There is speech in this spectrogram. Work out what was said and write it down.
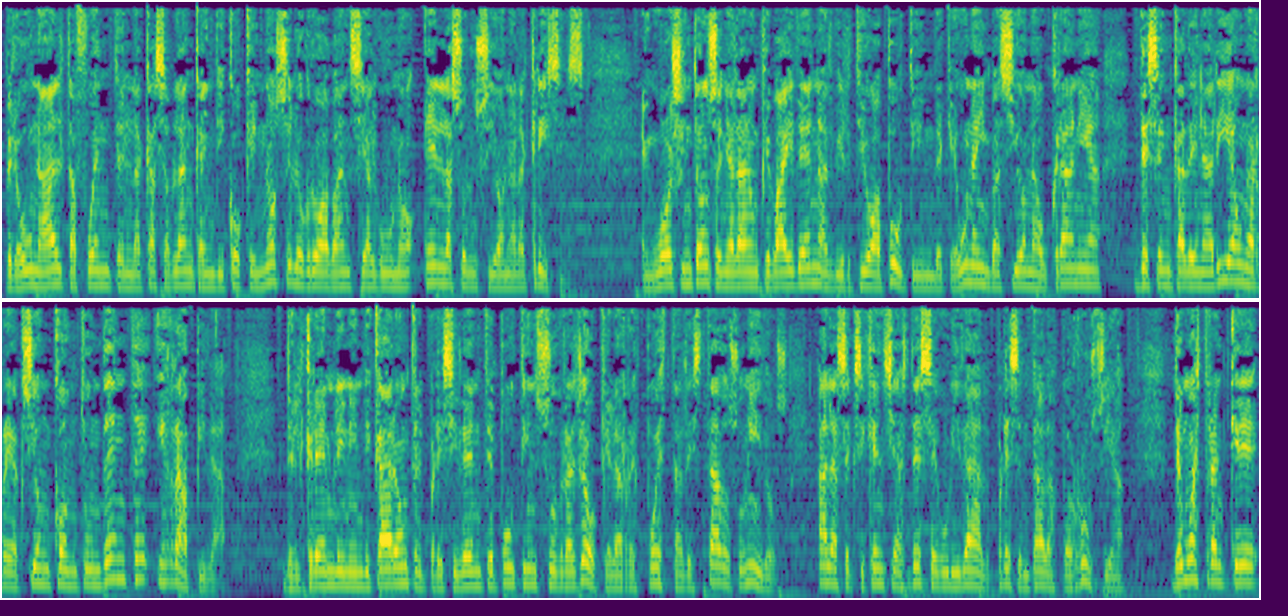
pero una alta fuente en la Casa Blanca indicó que no se logró avance alguno en la solución a la crisis. En Washington señalaron que Biden advirtió a Putin de que una invasión a Ucrania desencadenaría una reacción contundente y rápida. Del Kremlin indicaron que el presidente Putin subrayó que la respuesta de Estados Unidos a las exigencias de seguridad presentadas por Rusia demuestran que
